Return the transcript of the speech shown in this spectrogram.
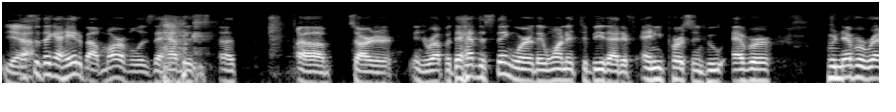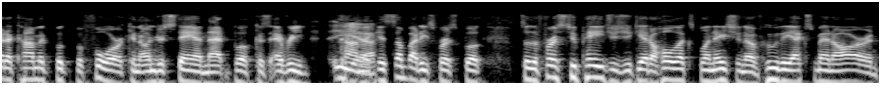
Yeah. That's the thing I hate about Marvel is they have this. Uh, uh, sorry to interrupt, but they have this thing where they want it to be that if any person who ever who never read a comic book before can understand that book because every comic Yeah. is somebody's first book. So the first two pages you get a whole explanation of who the X Men are and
